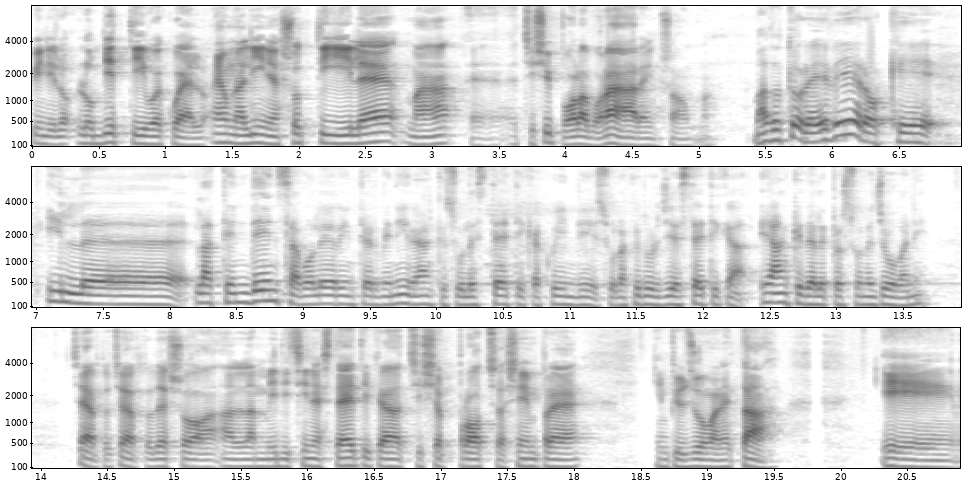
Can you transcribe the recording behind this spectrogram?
Quindi lo, l'obiettivo è quello, è una linea sottile, ma eh, ci si può lavorare, insomma. Ma dottore, è vero che il, la tendenza a voler intervenire anche sull'estetica, quindi sulla chirurgia estetica, è anche delle persone giovani? Certo, certo, adesso alla medicina estetica ci si approccia sempre in più giovane età e,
